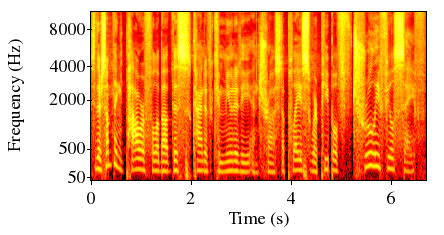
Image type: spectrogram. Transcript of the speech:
See, there's something powerful about this kind of community and trust, a place where people f- truly feel safe,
